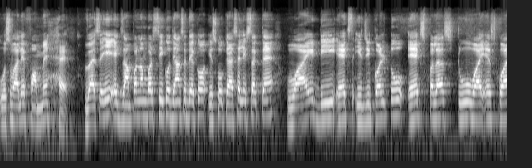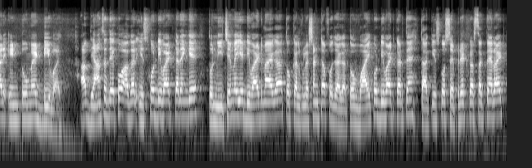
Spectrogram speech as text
उस वाले फॉर्म में है। वैसे ही एग्ज़ाम्पल नंबर सी को ध्यान से देखो। इसको कैसे लिख सकते हैं? Y D X is equal to X plus two Y square into में डी वाई अब ध्यान से देखो, अगर इसको डिवाइड करेंगे तो नीचे में ये डिवाइड में आएगा तो कैलकुलेशन टफ हो जाएगा। तो y को डिवाइड करते हैं, ताकि इसको सेपरेट कर सकते हैं राइट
